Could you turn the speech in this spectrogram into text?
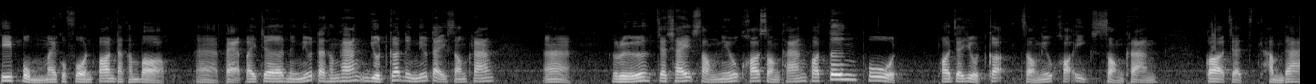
ที่ปุ่มไมโครโฟนป้อนตามคำบอกอแตะไปเจอ 1 นิ้วแต่สองครั้ง หยุดก็ 1 นิ้วแต่อีก2ครั้งหรือจะใช้ 2 นิ้วเคาะ2ครั้ง พอตึ้งพูด พอจะหยุดก็ 2 นิ้วเคาะอีก 2 ครั้ง ก็จะทำได้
